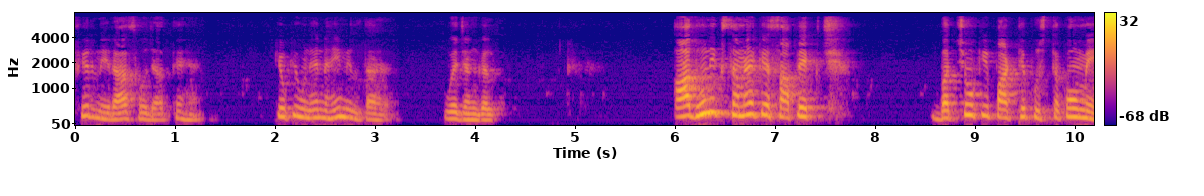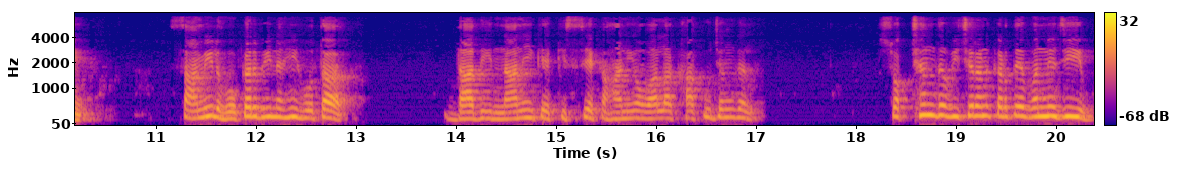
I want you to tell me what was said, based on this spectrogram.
फिर निराश हो जाते हैं, क्योंकि उन्हें नहीं मिलता है वे जंगल। आधुनिक समय के सापेक्ष बच्चों की पाठ्य पुस्तकों में शामिल होकर भी नहीं होता दादी नानी के किस्से कहानियों वाला खाकू जंगल। स्वच्छंद विचरण करते वन्य जीव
